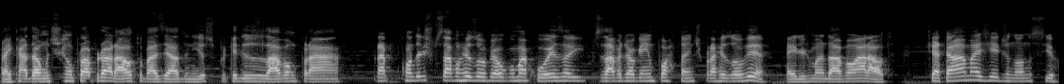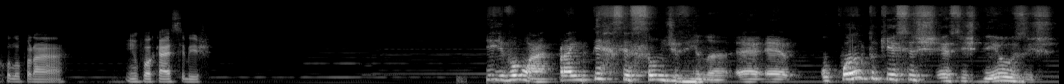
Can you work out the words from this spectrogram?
Aí cada um tinha o próprio arauto baseado nisso, porque eles usavam para pra quando eles precisavam resolver alguma coisa e precisava de alguém importante para resolver. Aí eles mandavam o arauto. Tinha até uma magia de nono círculo para invocar esse bicho. E vamos lá, para intercessão divina, é, é, o quanto que esses, esses deuses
